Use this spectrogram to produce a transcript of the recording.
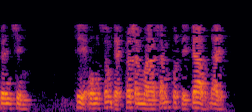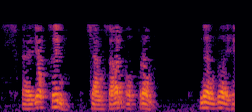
เป็นสิ่ง ที่องค์สมเด็จพระสัมมาสัมพุทธเจ้าได้ยกขึ้นสั่งสอนอบรม เนื่องด้วยเห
